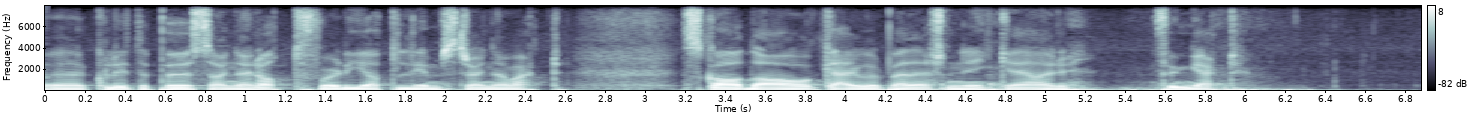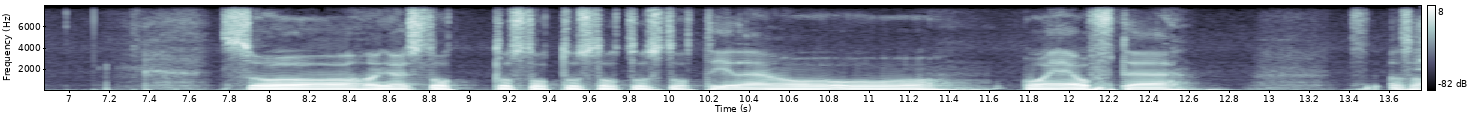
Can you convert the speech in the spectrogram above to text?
uh, Hvor lite pause han har hatt fordi at Limstrand har vært skada og Kærgaard Pedersen ikke har fungert. Så han har stått og stått og stått og stått i det, og, og, og er ofte Altså,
